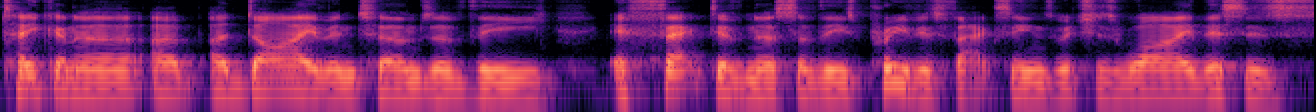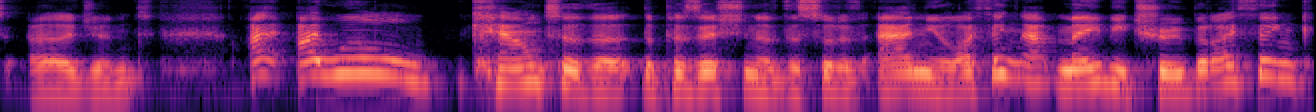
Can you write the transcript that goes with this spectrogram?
taken a, a, a, dive in terms of the effectiveness of these previous vaccines, which is why this is urgent. I, I will counter the, the position of the sort of annual. I think that may be true, but I think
